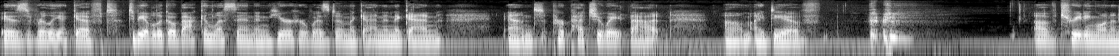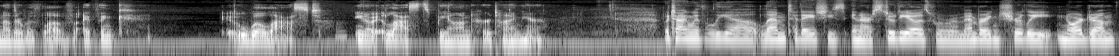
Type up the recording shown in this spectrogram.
is really a gift to be able to go back and listen and hear her wisdom again and again and perpetuate that um, idea of of treating one another with love. I think will last. You know, it lasts beyond her time here. We're talking with Leah Lemm today. She's in our studios. We're remembering Shirley Nordrum.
